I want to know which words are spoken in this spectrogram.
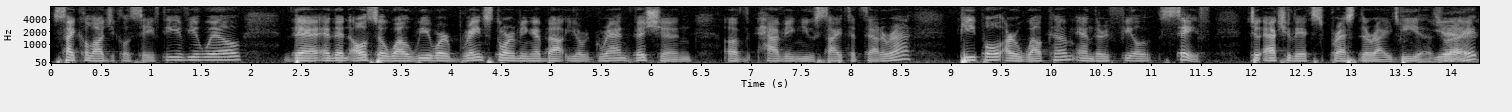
psychological safety, if you will. That, and then also while we were brainstorming about your grand vision of having new sites, etc., people are welcome and they feel safe to actually express their ideas, Yeah, right?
